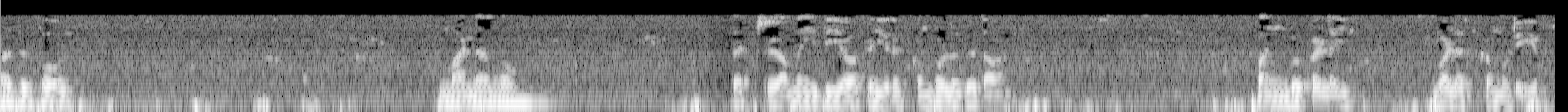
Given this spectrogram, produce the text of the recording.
அதுபோல் மனமும் சற்று அமைதியாக இருக்கும் பொழுதுதான் பண்புகளை வளர்க்க முடியும்.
